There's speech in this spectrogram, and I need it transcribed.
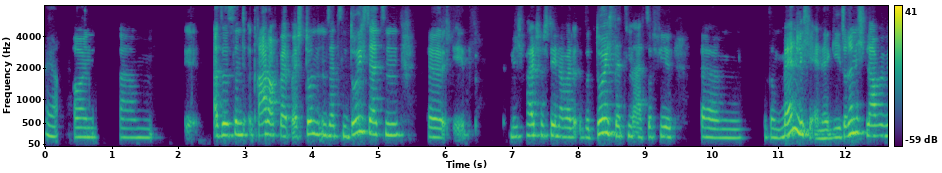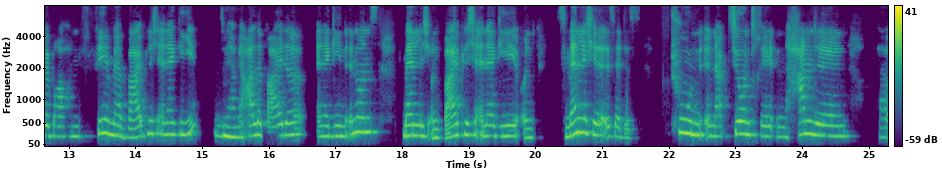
Ja. Und ähm, also es sind gerade auch bei, bei Stundensätzen durchsetzen, äh, nicht falsch verstehen, aber so durchsetzen, da ist so viel ähm, so männliche Energie drin. Ich glaube, wir brauchen viel mehr weibliche Energie. Also wir haben ja mhm. alle beide Energien in uns, männlich und weibliche Energie. Und das Männliche ist ja das Tun, in Aktion treten, handeln, äh,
